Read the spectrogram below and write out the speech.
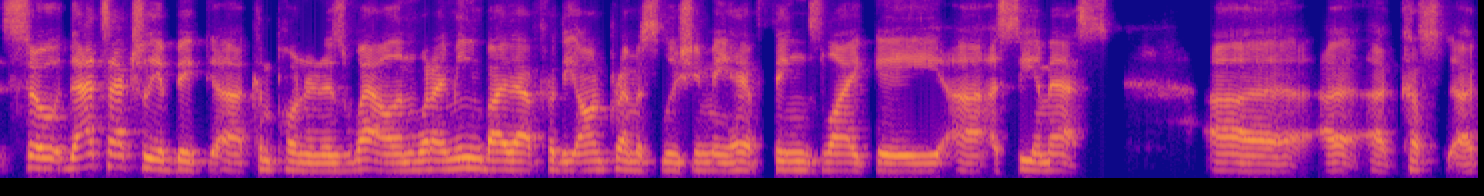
so that's actually a big uh, component as well. And what I mean by that for the on-premise solution, may have things like a, uh, a CMS, uh, a, a,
